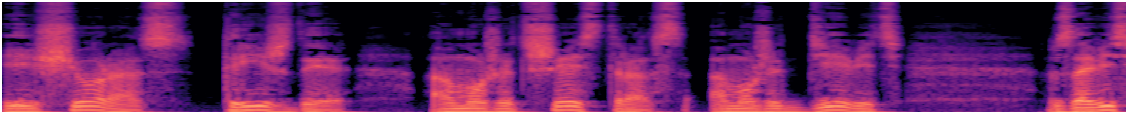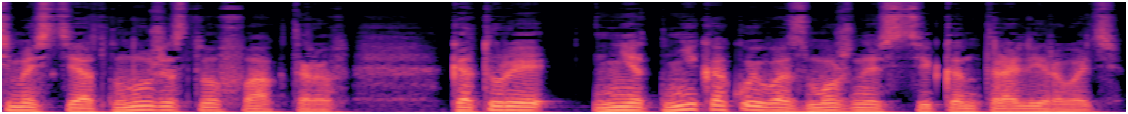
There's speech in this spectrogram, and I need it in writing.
И еще раз, трижды, а может шесть раз, а может девять, в зависимости от множества факторов, которые нет никакой возможности контролировать.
